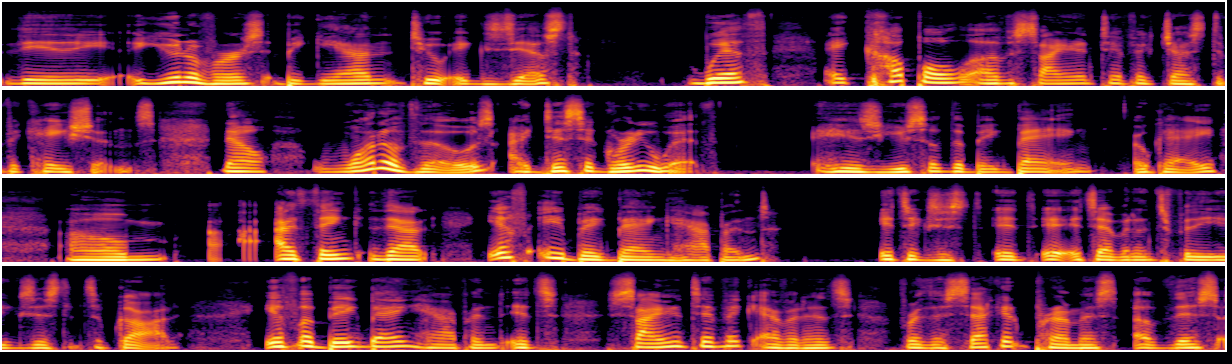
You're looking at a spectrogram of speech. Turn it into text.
the universe began to exist with a couple of scientific justifications. Now, one of those I disagree with his use of the Big Bang. Okay, um, I think that if a Big Bang happened, it's exist it, it's evidence for the existence of God. If a Big Bang happened, it's scientific evidence for the second premise of this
